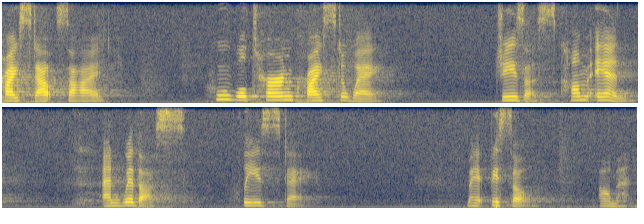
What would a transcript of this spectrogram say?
Christ outside? Who will turn Christ away? Jesus, come in, and with us, please stay. May it be so. Amen.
